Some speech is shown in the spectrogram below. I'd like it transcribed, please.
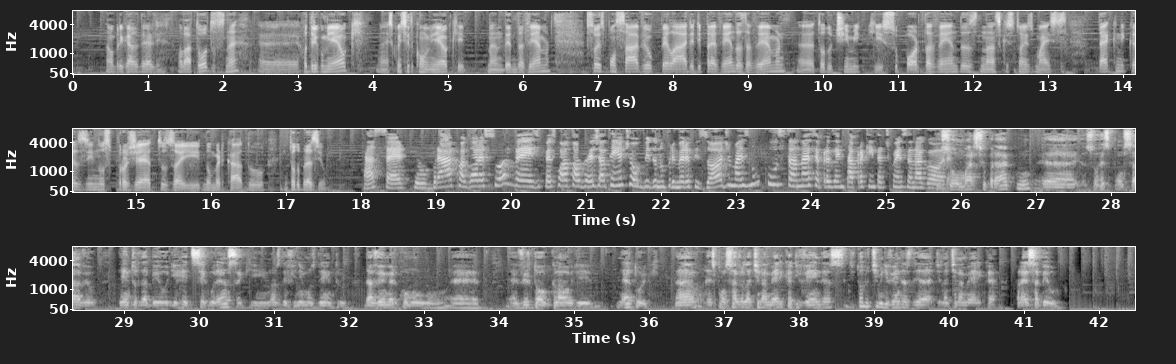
Não, obrigado, Adriele. Olá a todos, né? É, Rodrigo Mielk, mais conhecido como Mielk né, dentro da VMware. Sou responsável pela área de pré-vendas da VMware, é, todo o time que suporta vendas nas questões mais técnicas e nos projetos aí no mercado em todo o Brasil. Tá certo. Braco, agora é sua vez. O pessoal talvez já tenha te ouvido no primeiro episódio, mas não custa, né, se apresentar para quem está te conhecendo agora. Eu sou o Márcio Braco, é, eu sou responsável dentro da BU de rede de segurança, que nós definimos dentro da VMware como é, é, Virtual Cloud Network, tá? responsável Latinoamérica de vendas, de todo o time de vendas de, de Latinoamérica para essa BU.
